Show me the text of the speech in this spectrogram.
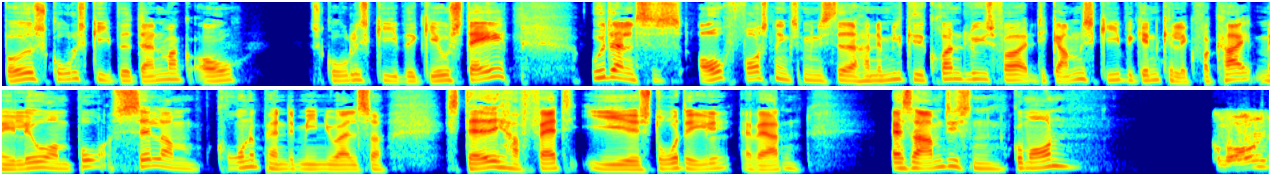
både skoleskibet Danmark og skoleskibet Geostage. Uddannelses- og Forskningsministeriet har nemlig givet grønt lys for, at de gamle skibe igen kan lægge fra kaj med elever ombord, selvom coronapandemien jo altså stadig har fat i øh, store dele af verden. Altså Amdisen, godmorgen. Godmorgen.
